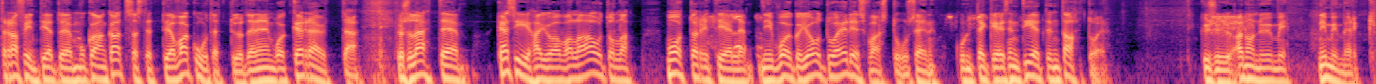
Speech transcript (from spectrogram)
Trafin tietojen mukaan katsastettu ja vakuutettu, joten en voi keräyttää. Jos lähtee käsiin hajoavalla autolla moottoritielle, niin voiko joutua edesvastuuseen, kun tekee sen tieten tahtoen? Kysyy anonyymi nimimerkki.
